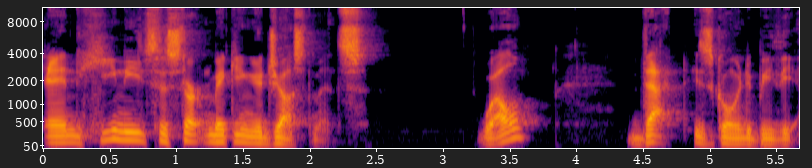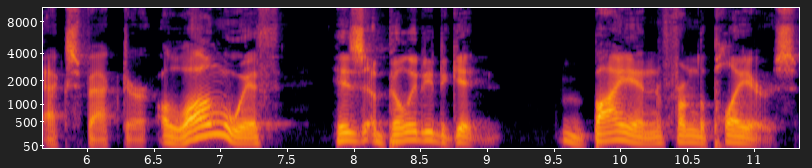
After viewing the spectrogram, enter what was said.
and he needs to start making adjustments? Well, that is going to be the X factor, along with his ability to get buy in from the players.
